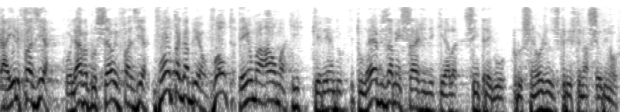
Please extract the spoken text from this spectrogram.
Aí ele fazia, olhava para o céu e fazia: Volta, Gabriel, volta! Tem uma alma aqui querendo que tu leves a mensagem de que ela se entregou para o Senhor Jesus Cristo e nasceu de novo.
